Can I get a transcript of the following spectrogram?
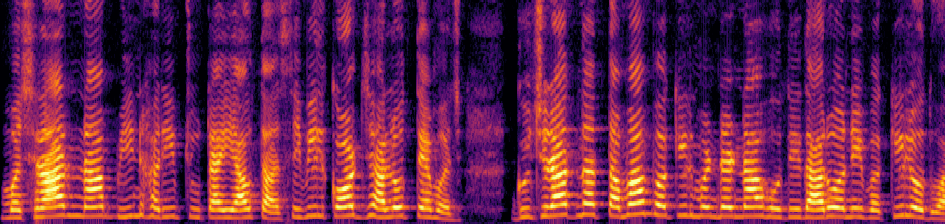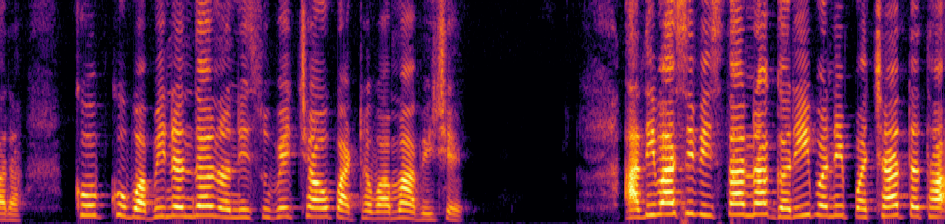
મછરારના બિનહરીફ ચૂંટાઈ આવતા સિવિલ કોર્ટ ઝાલોદ તેમજ ગુજરાતના તમામ વકીલ મંડળના હોદ્દેદારો અને વકીલો દ્વારા ખૂબ ખૂબ અભિનંદન અને શુભેચ્છાઓ પાઠવવામાં આવે છે. આદિવાસી વિસ્તારના ગરીબ અને પછાત તથા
